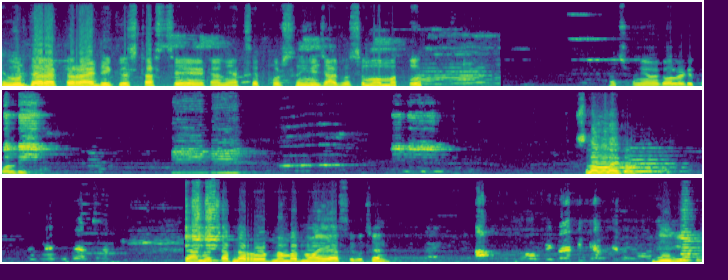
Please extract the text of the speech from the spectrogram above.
এই মুহূর্তে আর একটা রাইড রিকোয়েস্ট আসছে এটা আমি অ্যাকসেপ্ট করছি। যাবে হচ্ছে মোহাম্মদপুর। আচ্ছা উনি আমাকে অলরেডি কল দিয়েছে। আসসালামু আলাইকুম। আমি হচ্ছে আপনার রোড নাম্বার নয়ে বুঝছেন? জি জি জি।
